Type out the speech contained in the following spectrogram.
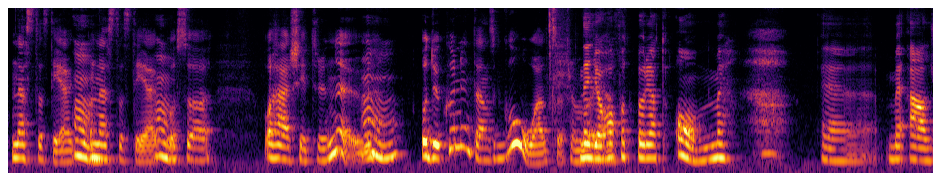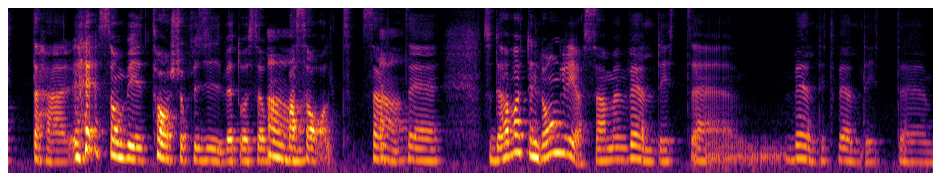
nästa steg och nästa steg och så och här sitter du nu. Och du kunde inte ens gå alltså från Nej, jag början? har fått börjat om med allt det här som vi tar så för givet och så Ja. basalt. Så, att, eh, så det har varit en lång resa men väldigt, eh, väldigt, väldigt eh,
